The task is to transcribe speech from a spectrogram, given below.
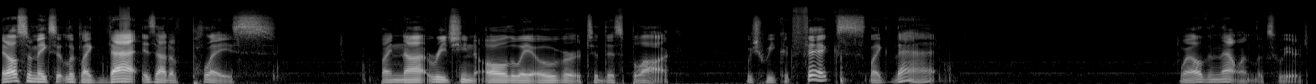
It also makes it look like that is out of place by not reaching all the way over to this block, which we could fix like that. Well, then that one looks weird.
